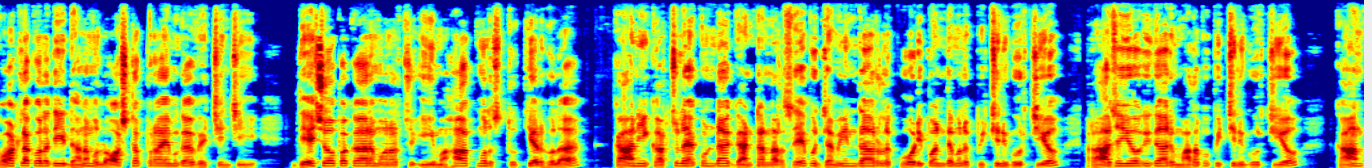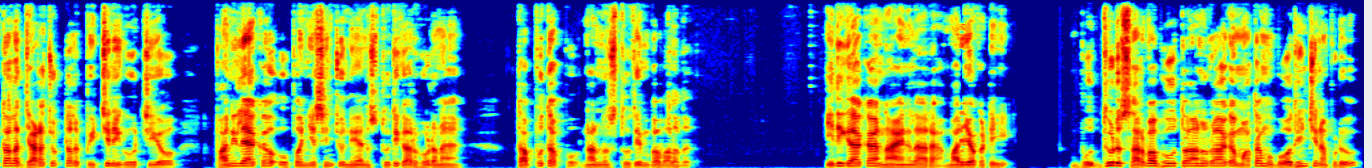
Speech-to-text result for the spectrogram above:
కోట్ల కొలది ధనము లోష్టప్రాయముగా వెచ్చించి దేశోపకారమునర్చు ఈ మహాత్ములు స్తుత్యర్హుల కానీ ఖర్చు లేకుండా గంటన్నర సేపు జమీందారుల కోడిపందెముల పిచ్చిని గూర్చియో రాజయోగి గారి మదపు పిచ్చిని గూర్చియో కాంతల జడచుట్టల పిచ్చిని గూర్చియో పనిలేక ఉపన్యసించు నేను స్థుతికి అర్హుడనా? తప్పు తప్పు నన్ను స్తుతింపవలదు ఇదిగాక నాయనలారా మరి ఒకటి. బుద్ధుడు సర్వభూతానురాగ మతము బోధించినప్పుడు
